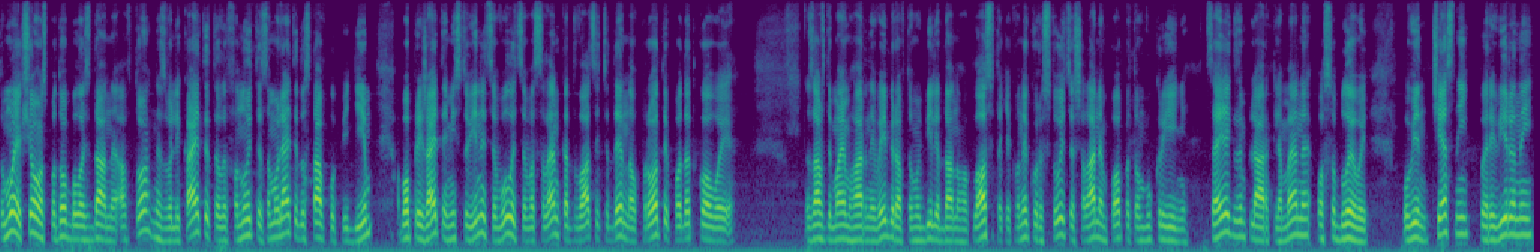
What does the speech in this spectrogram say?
Тому, якщо вам сподобалось дане авто, не зволікайте, телефонуйте, замовляйте доставку під дім або приїжджайте в місто Вінниця, вулиця Василенка, 21 навпроти податкової. Завжди маємо гарний вибір автомобілів даного класу, так як вони користуються шаленим попитом в Україні. Цей екземпляр для мене особливий, бо він чесний, перевірений,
